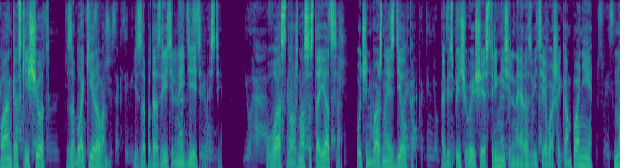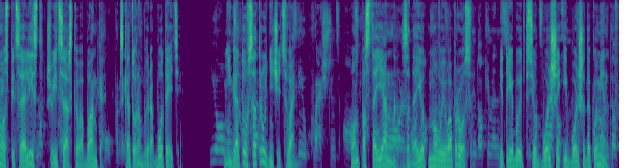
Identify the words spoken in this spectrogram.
Банковский счет заблокирован из-за подозрительной деятельности. У вас должна состояться очень важная сделка, обеспечивающая стремительное развитие вашей компании, но специалист швейцарского банка, с которым вы работаете, не готов сотрудничать с вами. Он постоянно задает новые вопросы и требует все больше и больше документов.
